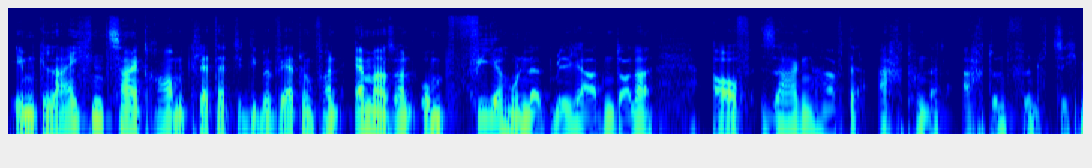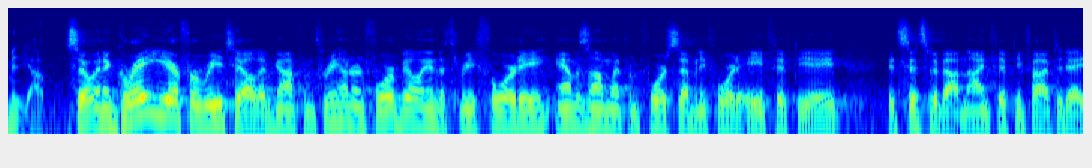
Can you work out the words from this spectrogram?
im gleichen Zeitraum kletterte die Bewertung von Amazon um 400 Milliarden Dollar auf sagenhafte 858 Milliarden. So in a great year for retail, they've gone from 304 billion to 340. Amazon went from 474 to 858. It sits at about 955 today.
